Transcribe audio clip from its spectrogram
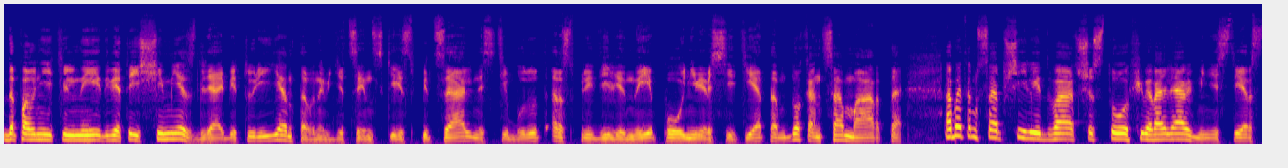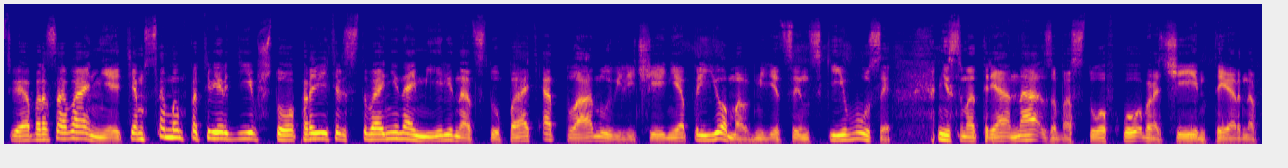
Дополнительные 2000 мест для абитуриентов на медицинские специальности будут распределены по университетам до конца марта. Об этом сообщили 26 февраля в Министерстве образования, тем самым подтвердив, что правительство не намерено отступать от плана увеличения приема в медицинские вузы, несмотря на забастовку врачей-интернов.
